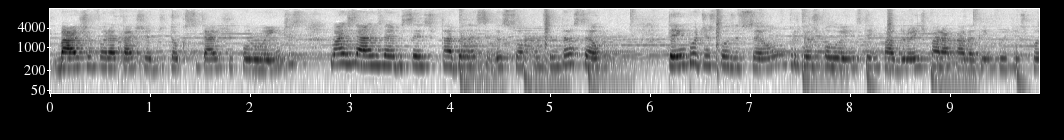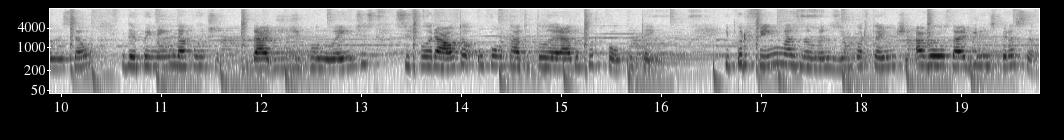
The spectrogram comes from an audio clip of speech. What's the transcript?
baixa for a taxa de toxicidade de poluentes, mais tarde deve ser estabelecida sua concentração. Tempo de exposição, porque os poluentes têm padrões para cada tempo de exposição e dependendo da quantidade de poluentes, se for alta, o contato tolerado por pouco tempo. E por fim, mas não menos importante, a velocidade de respiração,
